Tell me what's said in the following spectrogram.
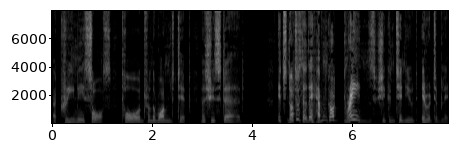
A creamy sauce poured from the wand tip as she stirred. It's not as though they haven't got brains, she continued irritably,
